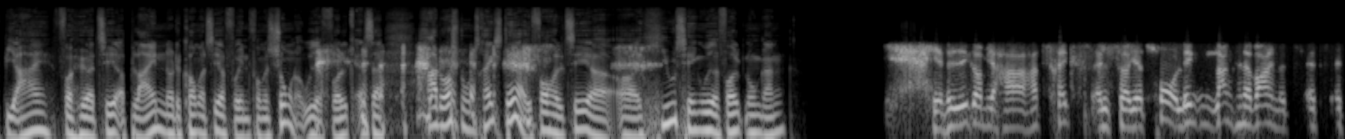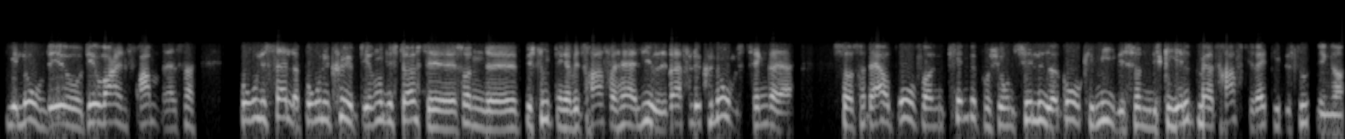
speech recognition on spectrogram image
FBI-forhør til at blinde, når det kommer til at få informationer ud af folk. Altså, har du også nogle tricks der i forhold til at, at hive ting ud af folk nogle gange? Ja, jeg ved ikke, om jeg har, har tricks. Altså, jeg tror langt hen ad vejen, at, at, at dialogen, det er, jo, det er jo vejen frem. Altså, boligsalg og boligkøb, det er nogle af de største sådan, øh, beslutninger, vi træffer her i livet. I hvert fald økonomisk, tænker jeg. Så, så der er jo brug for en kæmpe portion tillid og god kemi, hvis sådan, vi skal hjælpe med at træffe de rigtige beslutninger.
